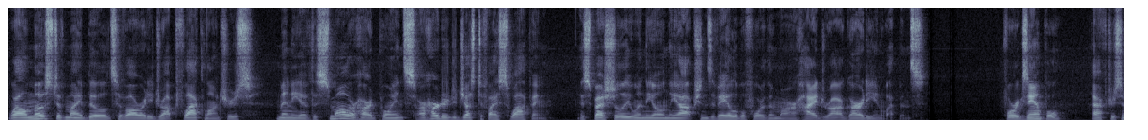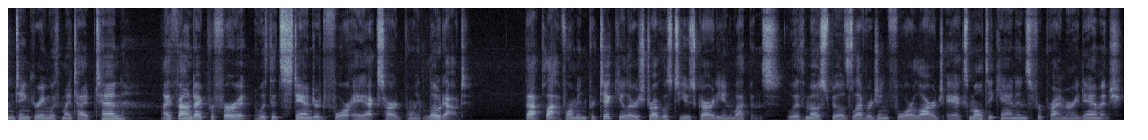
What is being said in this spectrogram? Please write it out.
While most of my builds have already dropped flak launchers, many of the smaller hardpoints are harder to justify swapping, especially when the only options available for them are high-draw Guardian weapons. For example, after some tinkering with my Type 10, I found I prefer it with its standard 4AX hardpoint loadout. That platform in particular struggles to use Guardian weapons, with most builds leveraging four large AX multi-cannons for primary damage.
